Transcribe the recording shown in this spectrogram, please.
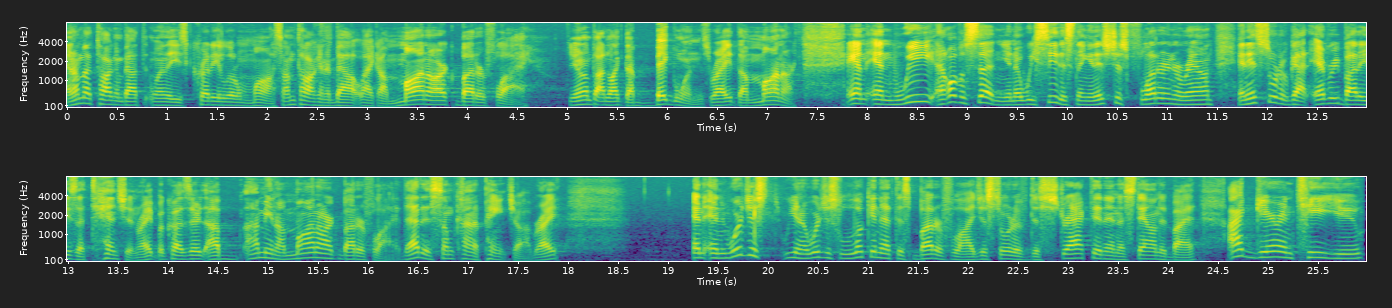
And I'm not talking about one of these cruddy little moths. I'm talking about like a monarch butterfly. You know what I'm talking like the big ones, right? The monarch. And and we all of a sudden, you know, we see this thing and it's just fluttering around and it's sort of got everybody's attention, right? Because there's a, I mean a monarch butterfly. That is some kind of paint job, right? And, and we're just, you know, we're just looking at this butterfly, just sort of distracted and astounded by it. I guarantee you,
